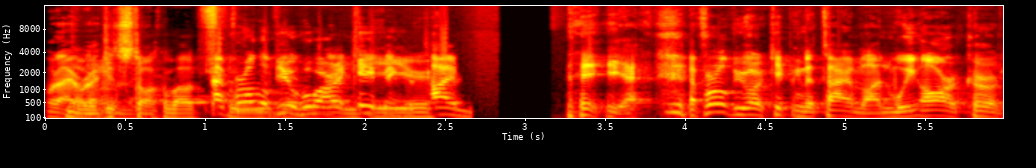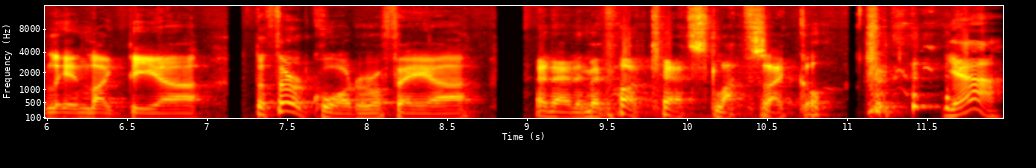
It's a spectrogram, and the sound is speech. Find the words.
What I no, we just talk about. And for all of you who are keeping beer. the time, yeah. And for all of you who are keeping the timeline, we are currently in like the uh, the third quarter of a uh, an anime podcast life cycle. Yeah,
